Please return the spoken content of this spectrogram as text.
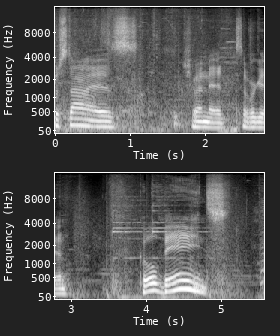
Tristana is. She went mid, so we're good. Cool beans. I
